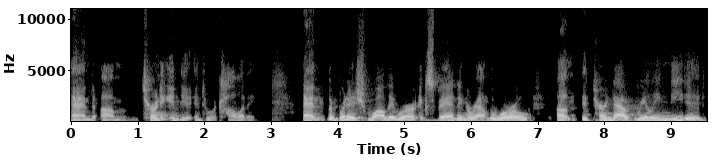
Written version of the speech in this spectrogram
and um, turning India into a colony. And the British, while they were expanding around the world, um, it turned out really needed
